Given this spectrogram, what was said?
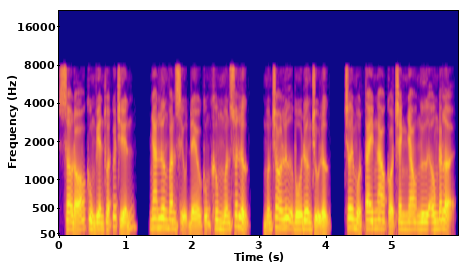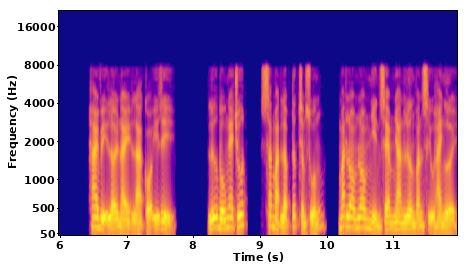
sau đó cùng viên thuật quyết chiến, nhan lương văn xịu đều cũng không muốn xuất lực, muốn cho lữ bố đương chủ lực, chơi một tay ngao cỏ tranh nhau ngư ông đắc lợi. Hai vị lời này là có ý gì? Lữ bố nghe chút, sắc mặt lập tức chầm xuống, mắt lom lom nhìn xem nhan lương văn xịu hai người.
